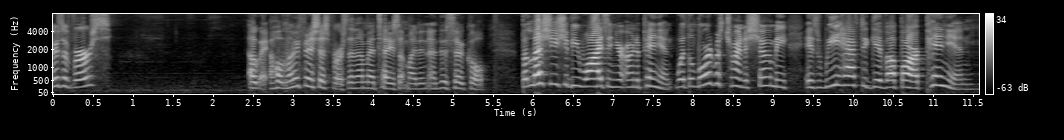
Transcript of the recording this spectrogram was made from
there's a verse. Okay, hold on. Let me finish this first, and I'm going to tell you something I didn't. This is so cool. But lest you should be wise in your own opinion. What the Lord was trying to show me is we have to give up our opinion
